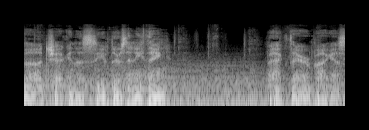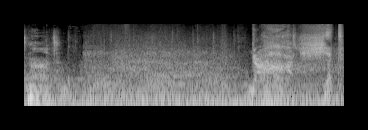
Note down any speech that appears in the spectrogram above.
Uh, checking to see if there's anything back there, but I guess not. Ah, shit!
